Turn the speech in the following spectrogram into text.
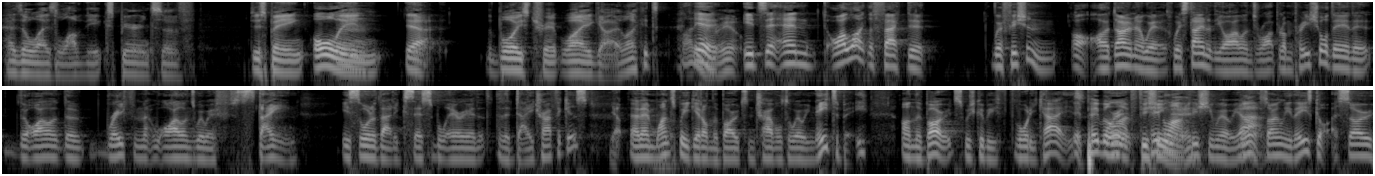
has always loved the experience of just being all mm, in. Yeah. The boys' trip, way you go. Like it's bloody Yeah, real. it's and I like the fact that we're fishing. Oh, I don't know where we're staying at the islands, right? But I'm pretty sure they're the the island, the reef and the islands where we're staying is sort of that accessible area that, for the day traffickers. Yep. And then once we get on the boats and travel to where we need to be on the boats, which could be 40 k's, Yeah, people aren't fishing People aren't there. fishing where we No. are. It's only these guys. So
